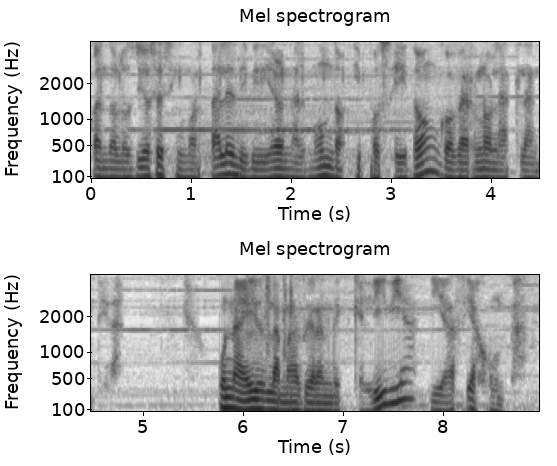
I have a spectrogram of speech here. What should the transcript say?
cuando los dioses inmortales dividieron al mundo y Poseidón gobernó la Atlántida, una isla más grande que Libia y Asia juntas.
